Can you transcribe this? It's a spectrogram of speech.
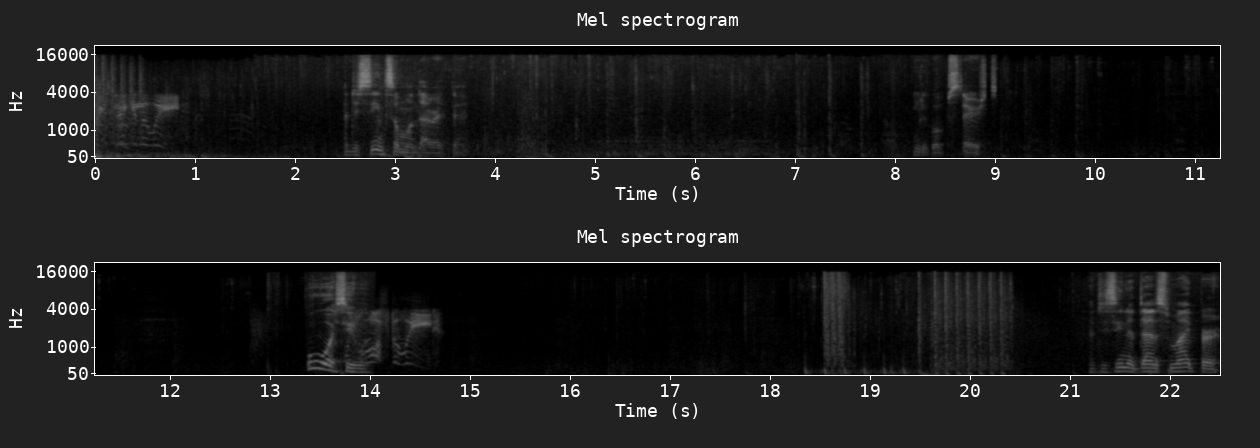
We've taken the lead. I just seen someone die right there. Need to go upstairs. Oh, I see We've one. lost the lead. I just seen a damn sniper.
